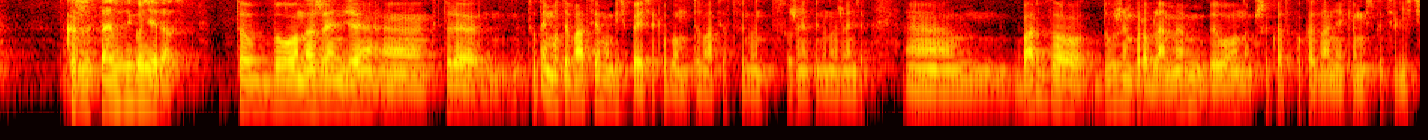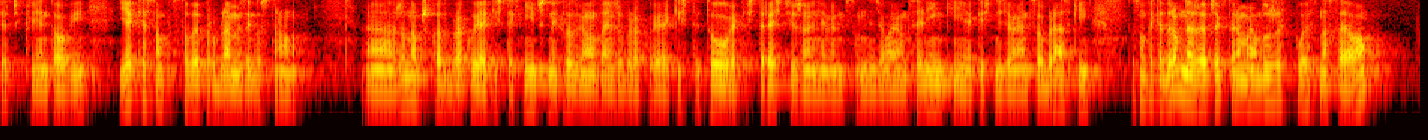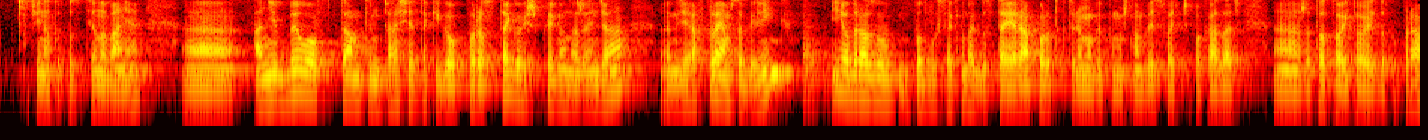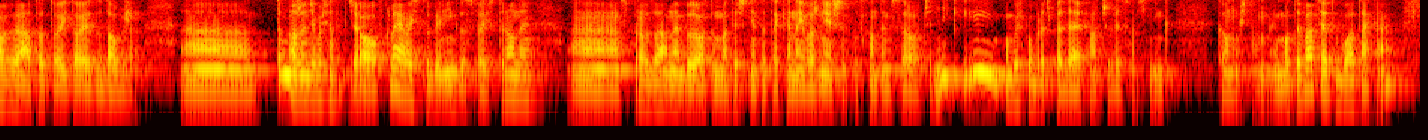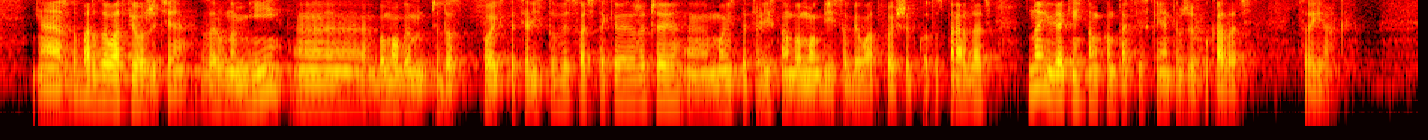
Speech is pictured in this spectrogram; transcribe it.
Korzystałem z niego nieraz. To było narzędzie, e, które. Tutaj motywacja, mogę Ci powiedzieć, jaka była motywacja twojego, stworzenia tego narzędzia. Em, Bardzo dużym problemem było na przykład pokazanie jakiemuś specjaliście czy klientowi, jakie są podstawowe problemy z jego stroną. E, Że na przykład brakuje jakichś technicznych rozwiązań, że brakuje jakichś tytułów, jakichś treści, że nie wiem, są niedziałające linki, jakieś niedziałające obrazki. To są takie drobne rzeczy, które mają duży wpływ na SEO, czyli na to pozycjonowanie. E, A nie było w tamtym czasie takiego prostego i szybkiego narzędzia, e, gdzie ja wklejam sobie link i od razu po dwóch sekundach dostaję raport, który mogę komuś tam wysłać czy pokazać, że to, to i to jest do poprawy, a to, to i to jest dobrze. E, To narzędzie właśnie tak działało. Wklejałeś sobie link do swojej strony, e, sprawdzane były automatycznie te takie najważniejsze pod kątem SEO czynniki i mogłeś pobrać PDF-a czy wysłać link komuś tam. Motywacja to była taka, e, że to bardzo ułatwiło życie. Zarówno mi, bo mogłem czy do swoich specjalistów wysłać takie rzeczy, moim specjalistom, bo mogli sobie łatwo i szybko to sprawdzać, no i w jakimś tam kontakcie z klientem, żeby pokazać co i jak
